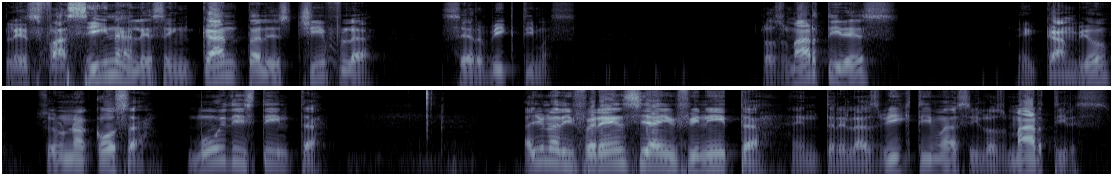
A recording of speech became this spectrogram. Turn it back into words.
Les fascina, les encanta, les chifla ser víctimas. Los mártires, en cambio, son una cosa muy distinta. Hay una diferencia infinita entre las víctimas y los mártires.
